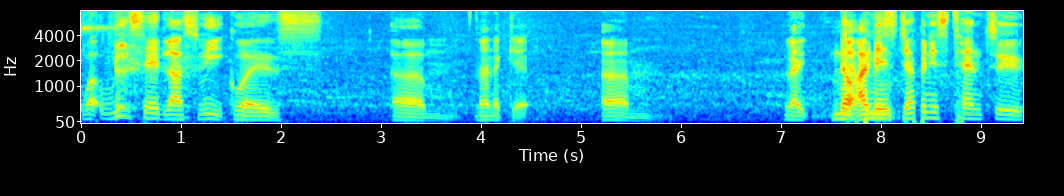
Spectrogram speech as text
What we said last week was um nanake. Um like no, Japanese, I mean Japanese tend to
